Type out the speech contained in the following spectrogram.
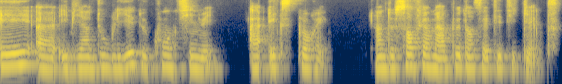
et euh, eh bien d'oublier de continuer à explorer, hein, de s'enfermer un peu dans cette étiquette.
